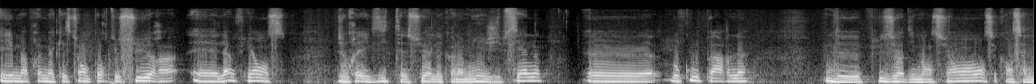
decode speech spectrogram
Et ma première question porte sur euh, l'influence du Brexit sur l'économie égyptienne. Euh, beaucoup parlent de plusieurs dimensions, en ce qui concerne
